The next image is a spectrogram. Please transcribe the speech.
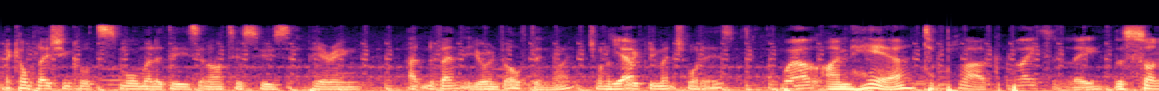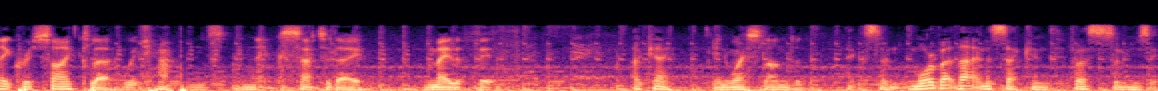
a compilation called Small Melodies, an artist who's appearing at an event that you're involved in, right? Do you want to Yep. briefly mention what it is? Well, I'm here to plug blatantly the Sonic Recycler, which happens next Saturday, May the 5th, Okay. in West London. Excellent. More about that in a second. First, some music.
